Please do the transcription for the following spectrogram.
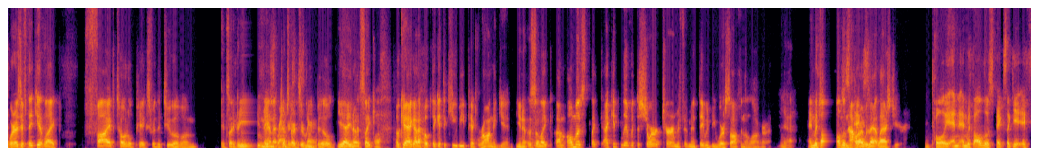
Whereas if they get like five total picks for the two of them, it's like, ooh, man, that jump starts a rebuild. Yeah, you know, it's like, Ugh. okay, I gotta hope they get the QB pick wrong again. You know, mm. so like I'm almost like I could live with the short term if it meant they would be worse off in the long run. Yeah, and with all, all those not picks, where I was at last year. Totally. And and with all those picks, like if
